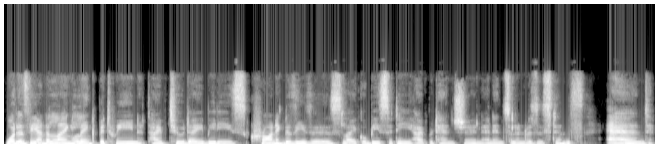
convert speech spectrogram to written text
What is the underlying link between type 2 diabetes, chronic diseases like obesity, hypertension, and insulin resistance, and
